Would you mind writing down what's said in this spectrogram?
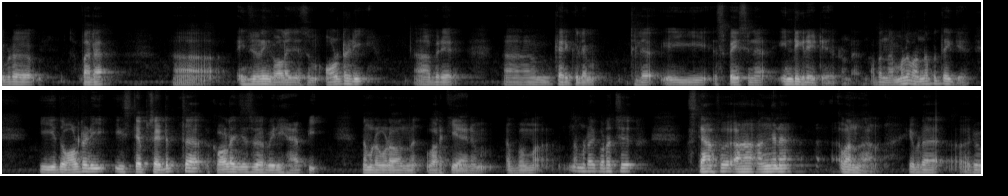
ഇവിടെ പല എഞ്ചിനീയറിംഗ് കോളേജസും ഓൾറെഡി അവർ കരിക്കുലത്തിൽ ഈ സ്പേസിനെ ഇന്റിഗ്രേറ്റ് ചെയ്തിട്ടുണ്ടായിരുന്നു. അപ്പം നമ്മൾ വന്നപ്പോഴത്തേക്ക് ഈ ഇത് ഓൾറെഡി ഈ സ്റ്റെപ്സ് എടുത്ത കോളേജസ് വെയർ വെരി ഹാപ്പി നമ്മുടെ കൂടെ വന്ന് വർക്ക് ചെയ്യാനും അപ്പം നമ്മുടെ കുറച്ച് സ്റ്റാഫ് അങ്ങനെ വന്നതാണ്. ഇവിടെ ഒരു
